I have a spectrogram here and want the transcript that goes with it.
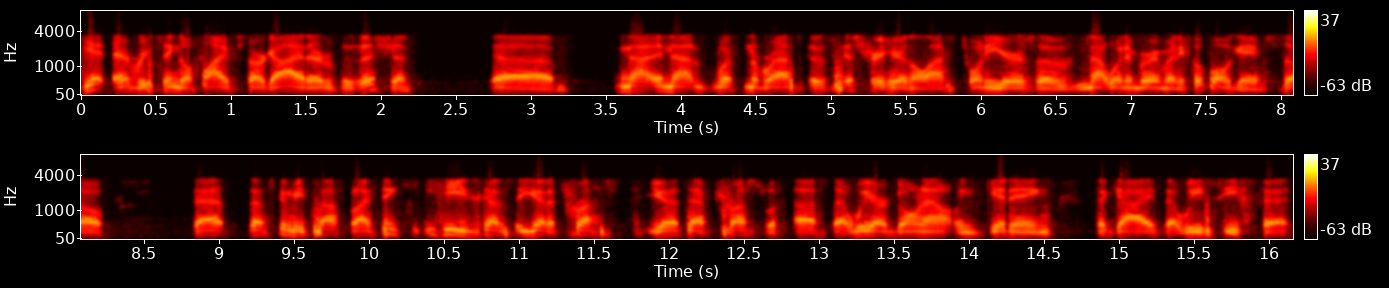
get every single five star guy at every position. Uh, not and not with Nebraska's history here in the last 20 years of not winning very many football games. So that that's going to be tough. But I think he's got to. Say you got to trust. You have to have trust with us that we are going out and getting the guys that we see fit.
